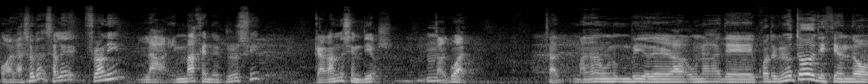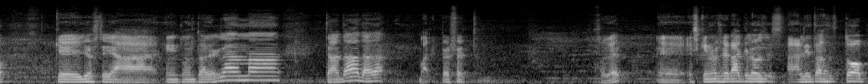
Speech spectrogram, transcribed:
o a las horas sale Froning la imagen de CrossFit cagándose en Dios, tal cual. O sea, mandan un, vídeo de, una, de cuatro minutos diciendo que yo estoy en contra de Glassman, ta, ta, ta, ta. Vale, perfecto. Joder, eh, es que no será que los atletas top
